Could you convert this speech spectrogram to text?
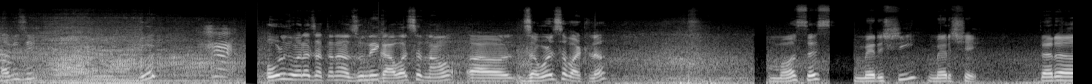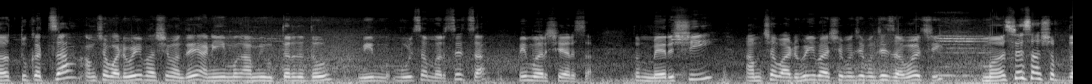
how it good old गोव्याला जाताना अजून एक गावाचं नाव जवळचं वाटलं. मसेस मेरशी मेर्शे तर तू कच्चा आमच्या वडवळी भाषेमध्ये आणि मग आम्ही उत्तर देतो. मी मूळचा मर्सेसचा मी मर्शेअरचा तर मेर्शी आमच्या वाडवळी भाषेमध्ये म्हणजे जवळची. मर्सेस हा शब्द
